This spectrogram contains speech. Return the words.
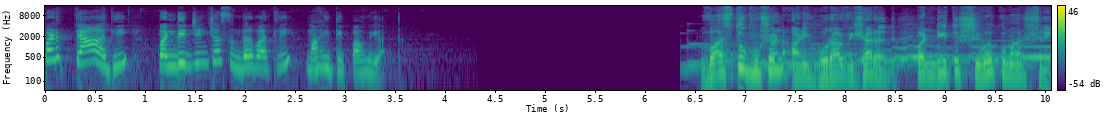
पण त्याआधी पंडितजींच्या संदर्भातली माहिती पाहूयात वास्तुभूषण आणि होरा विशारद पंडित शिवकुमार श्री.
